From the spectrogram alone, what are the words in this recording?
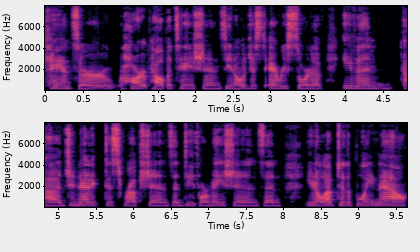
cancer, heart palpitations, you know, just every sort of even uh, genetic disruptions and deformations. And, you know, up to the point now,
